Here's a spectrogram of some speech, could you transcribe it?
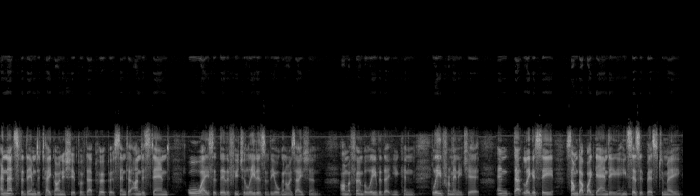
And that's for them to take ownership of that purpose and to understand always that they're the future leaders of the organisation. I'm a firm believer that you can lead from any chair. And that legacy, summed up by Gandhi, he says it best to me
